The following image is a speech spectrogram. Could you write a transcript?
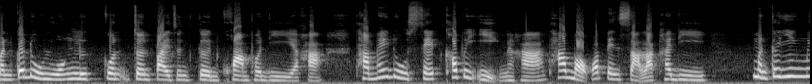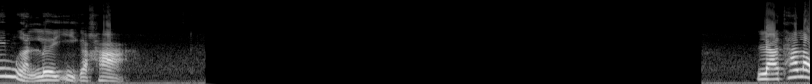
มันก็ดูล้วงลึกจนไปจนเกินความพอดีอะค่ะทำให้ดูเซตเข้าไปอีกนะคะ ถ้าบอกว่าเป็นสารคดี มันก็ยิ่งไม่เหมือนเลยอีกอะค่ะ แล้วถ้าเรา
